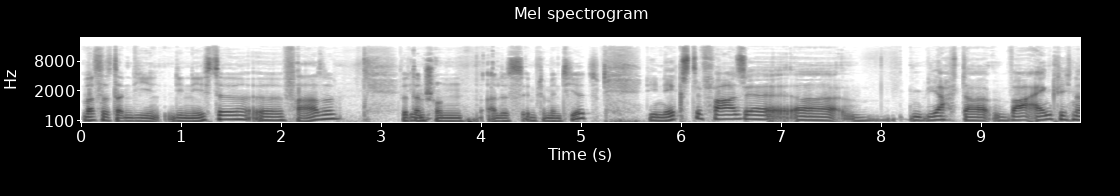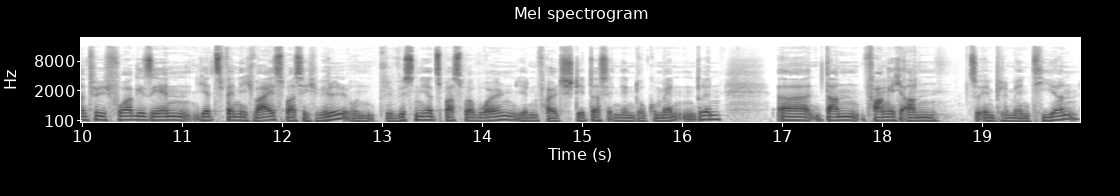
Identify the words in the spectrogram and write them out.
Was ist dann die, die nächste äh, Phase? Wird die, dann schon alles implementiert? Die nächste Phase, äh, ja, da war eigentlich natürlich vorgesehen, jetzt wenn ich weiß, was ich will, und wir wissen jetzt, was wir wollen, jedenfalls steht das in den Dokumenten drin, äh, dann fange ich an, zu implementieren.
